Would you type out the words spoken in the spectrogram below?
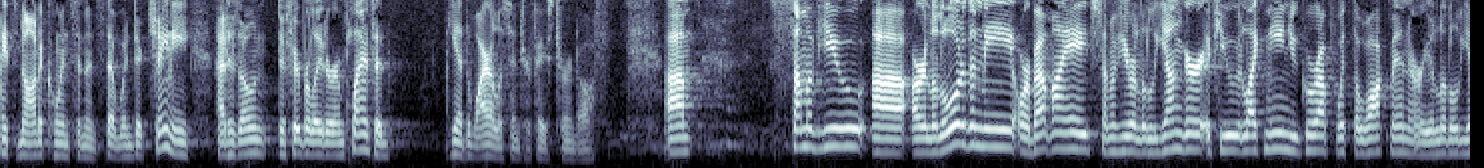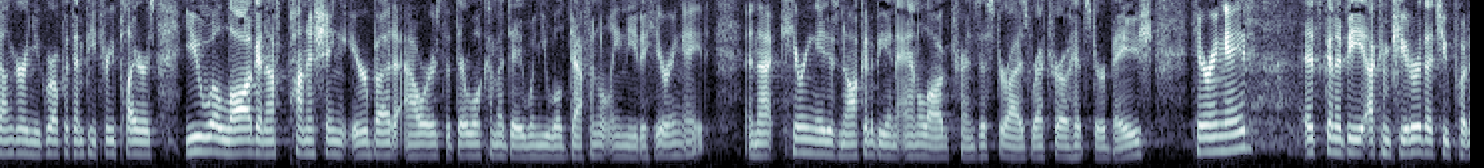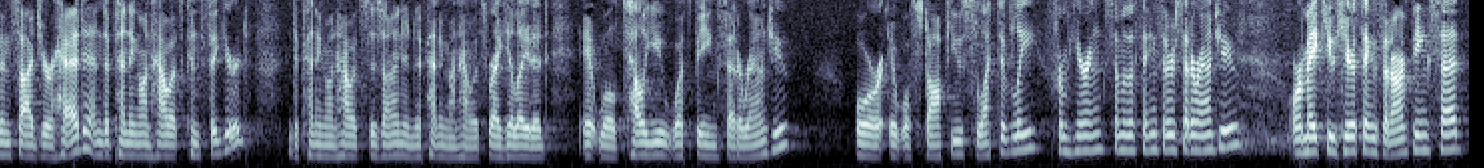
it's not a coincidence that when Dick Cheney had his own defibrillator implanted, he had the wireless interface turned off. Um, some of you uh, are a little older than me or about my age. Some of you are a little younger. If you, like me, and you grew up with the Walkman or you're a little younger and you grew up with MP3 players, you will log enough punishing earbud hours that there will come a day when you will definitely need a hearing aid. And that hearing aid is not going to be an analog, transistorized, retro, hipster, beige hearing aid. It's going to be a computer that you put inside your head, and depending on how it's configured, depending on how it's designed, and depending on how it's regulated, it will tell you what's being said around you, or it will stop you selectively from hearing some of the things that are said around you, or make you hear things that aren't being said,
